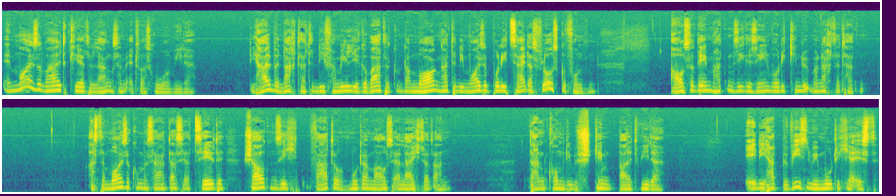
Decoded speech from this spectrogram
Im Mäusewald kehrte langsam etwas Ruhe wieder. Die halbe Nacht hatte die Familie gewartet und am Morgen hatte die Mäusepolizei das Floß gefunden. Außerdem hatten sie gesehen, wo die Kinder übernachtet hatten. Als der Mäusekommissar das erzählte, schauten sich Vater und Mutter Maus erleichtert an. Dann kommen die bestimmt bald wieder. Edi hat bewiesen, wie mutig er ist.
